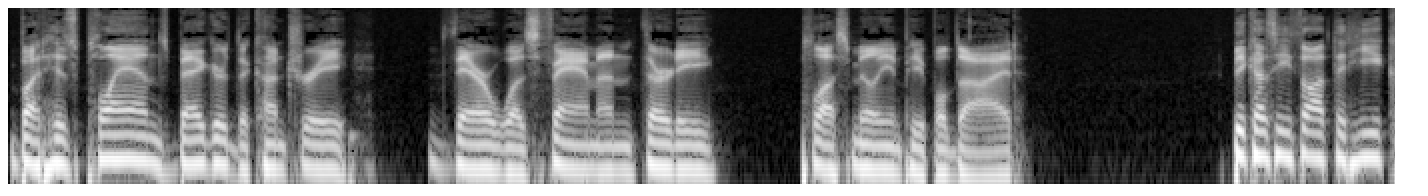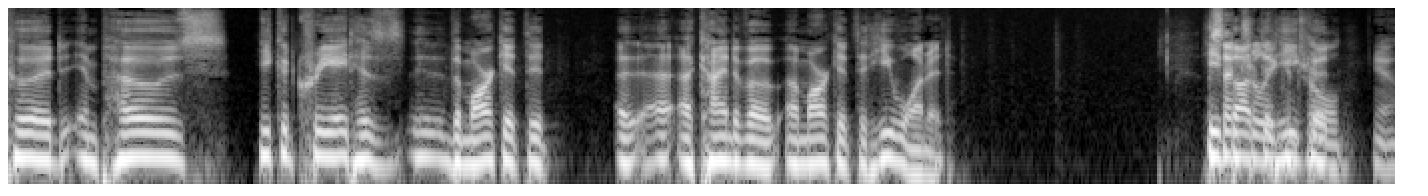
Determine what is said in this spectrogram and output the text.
but his plans beggared the country. There was famine, 30 plus million people died. Because he thought that he could impose, he could create his the market that a, a- kind of a, a market that he wanted. He thought that he controlled. could Yeah.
